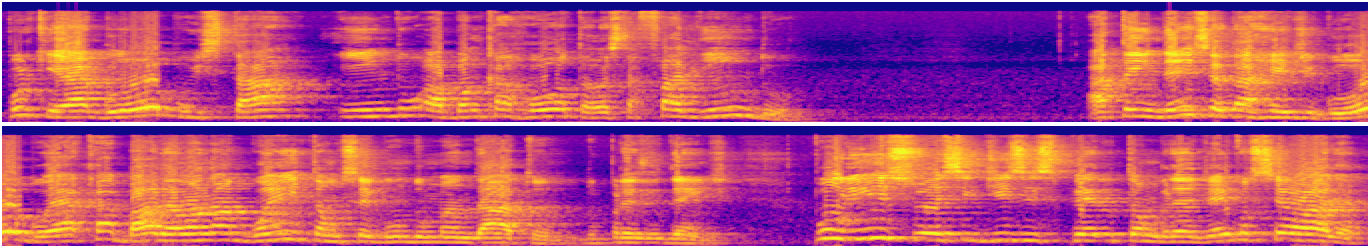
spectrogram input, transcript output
Porque a Globo está indo à bancarrota, ela está falindo. A tendência da Rede Globo é acabar, ela não aguenta um segundo mandato do presidente. Por isso esse desespero tão grande. Aí você olha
